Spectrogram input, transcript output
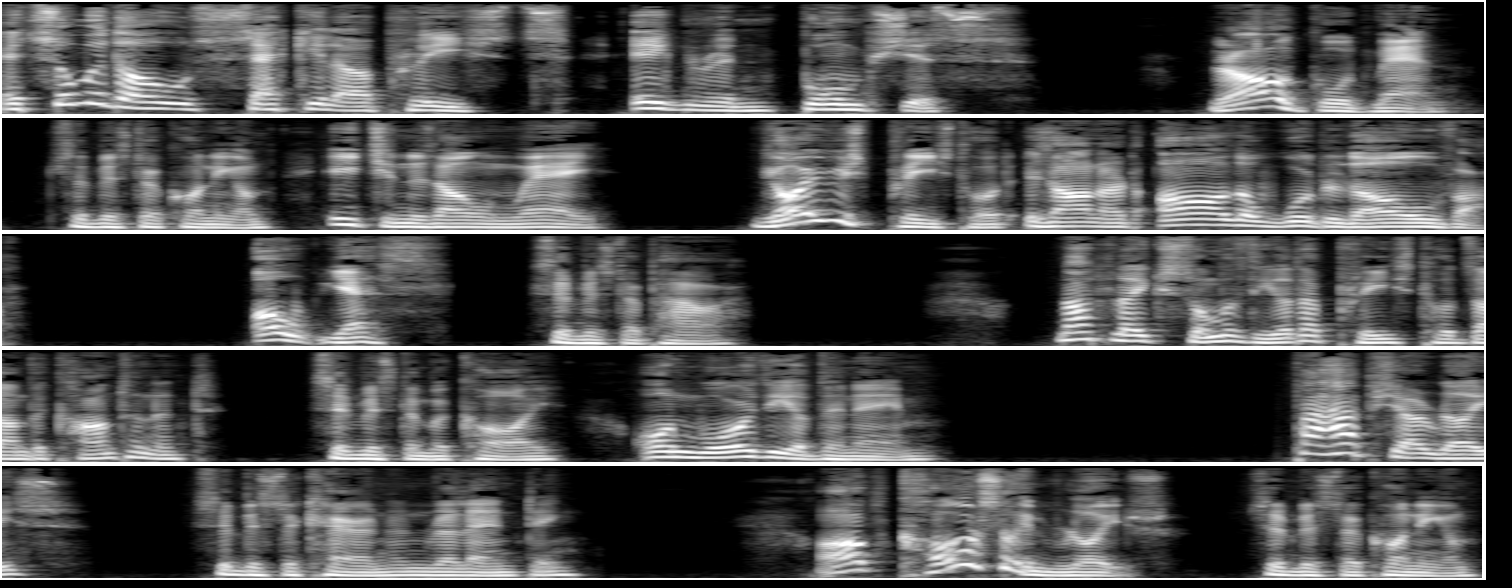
It's some of those secular priests, ignorant, bumptious." "They're all good men," said Mr. Cunningham, "each in his own way. The Irish priesthood is honoured all the world over." "Oh yes," said Mr. Power. "Not like some of the other priesthoods on the Continent," said Mr. M'Coy, "unworthy of the name." "Perhaps you're right," said Mr. Kernan, relenting. "Of course I'm right said Mr. Cunningham.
